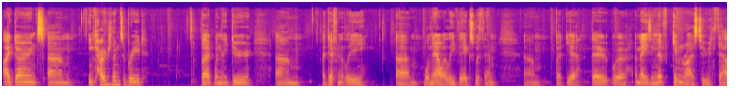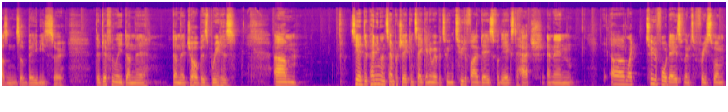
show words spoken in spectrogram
I don't um, encourage them to breed, but when they do, um, I definitely, um, well now I leave the eggs with them. But yeah, they were amazing. They've given rise to thousands of babies, so they've definitely done their done their job as breeders. Um, so yeah, depending on temperature, it can take anywhere between two to five days for the eggs to hatch, and then uh, like two to four days for them to free swim.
